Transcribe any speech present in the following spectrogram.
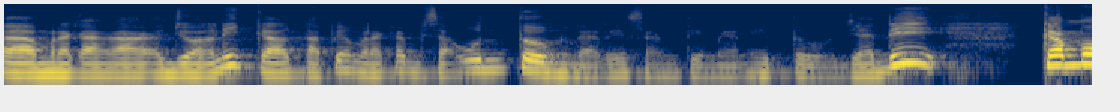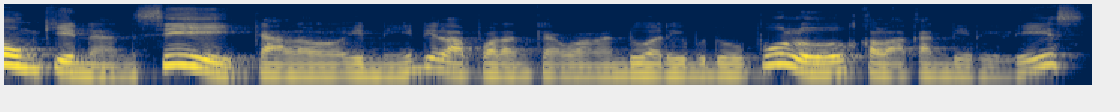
uh, mereka nggak jual nikel, tapi mereka bisa untung dari sentimen itu. Jadi kemungkinan sih kalau ini di laporan keuangan 2020 kalau akan dirilis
